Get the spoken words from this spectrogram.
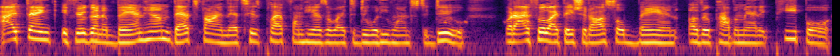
I think if you're going to ban him, that's fine. That's his platform. He has a right to do what he wants to do. But I feel like they should also ban other problematic people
